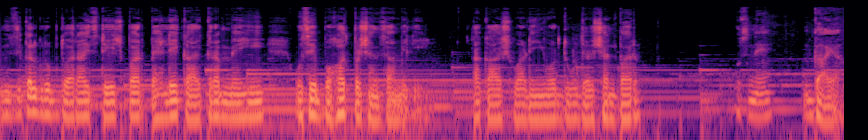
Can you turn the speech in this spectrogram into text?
म्यूजिकल ग्रुप द्वारा स्टेज पर पहले कार्यक्रम में ही उसे बहुत प्रशंसा मिली। आकाशवाणी और दूरदर्शन पर उसने गाया।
